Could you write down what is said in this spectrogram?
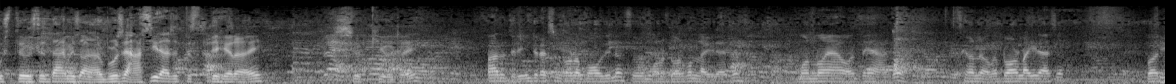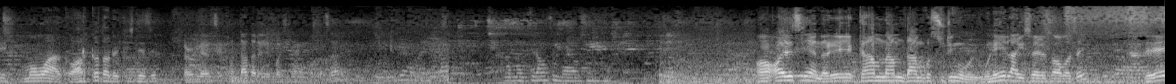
उस्तै उस्तै दामी छ। हाम्रो चाहिँ हाँसिरहेको छ त्यस्तो देखेर है। सो क्युट है। आज धेरै इन्टरेक्सन गर्न पाउँदिनँ सो मलाई डर पनि लागिरहेको छ। म नयाँ हो नि त यहाँ आएको त्यस कारणले मलाई डर लागिरहेको छ। बट म उहाँहरूको हरकतहरू खिच्ने चाहिँ। खत्ता तरिकाले बसिरहेको छ। अहिले चाहिँ यहाँनिर काम नाम दामको सुटिङ हुनै लागिसकेको छ अब चाहिँ। धेरै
